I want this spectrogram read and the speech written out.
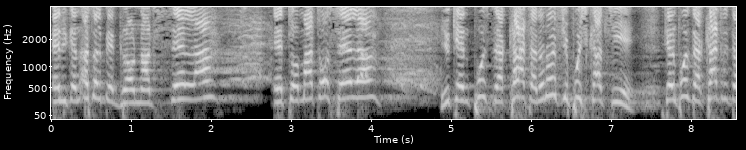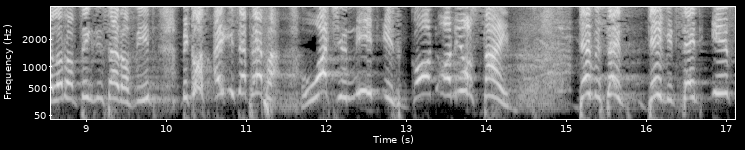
And you can actually be a groundnut seller, a tomato seller. You can push the cart. I don't know if you push carts here. You can push the cart with a lot of things inside of it because it's a paper. what you need is God on your side. David says, David said, if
